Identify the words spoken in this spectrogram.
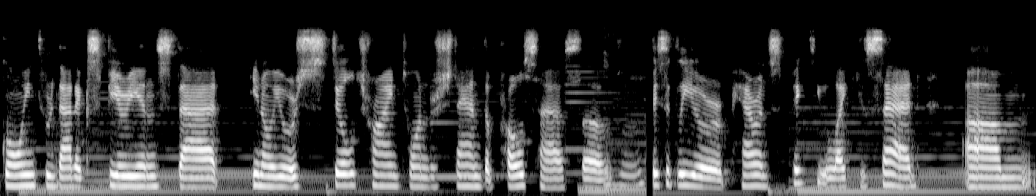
going through that experience that you know you're still trying to understand the process of Mhm. basically your parents picked you like you said um,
